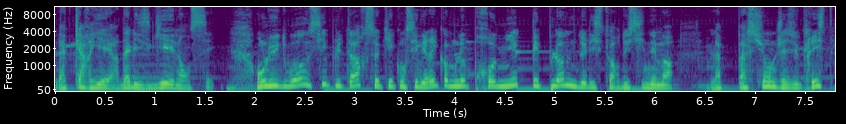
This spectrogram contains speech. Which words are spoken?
La carrière d'Alice Guy est lancée. On lui doit aussi plus tard ce qui est considéré comme le premier péplum de l'histoire du cinéma, La Passion de Jésus-Christ.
